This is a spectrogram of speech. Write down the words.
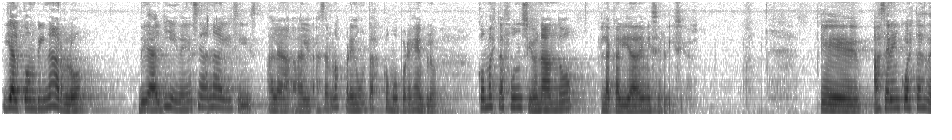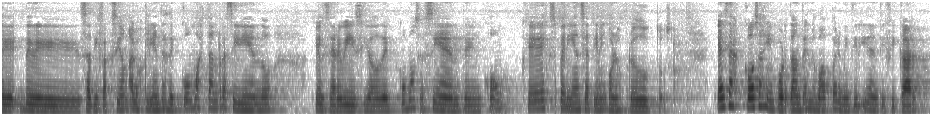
y al combinarlo, de allí, de ese análisis, al, hacernos preguntas como, por ejemplo, ¿cómo está funcionando la calidad de mi servicio? Eh, hacer encuestas de, satisfacción a los clientes de cómo están recibiendo el servicio, de cómo se sienten, qué experiencia tienen con los productos. Esas cosas importantes nos van a permitir identificar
